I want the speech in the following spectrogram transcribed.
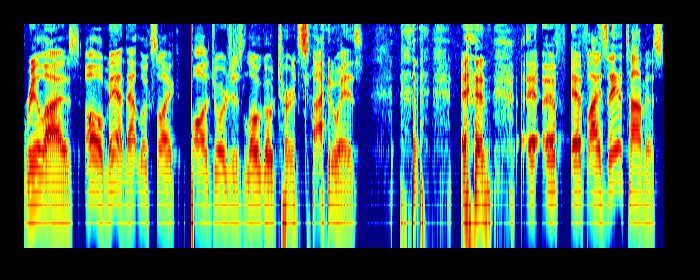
realized, oh man, that looks like Paul George's logo turned sideways. and if if Isaiah Thomas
